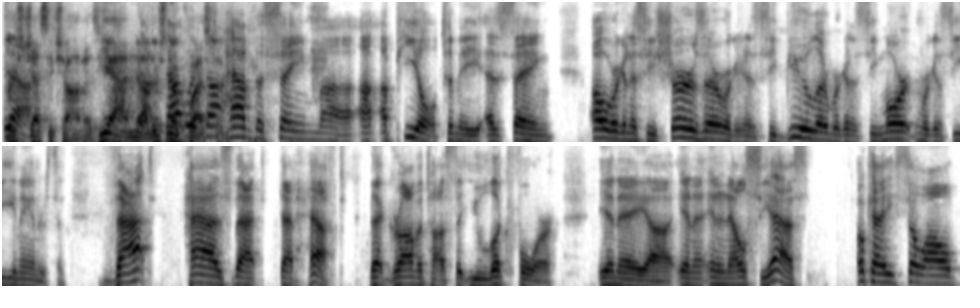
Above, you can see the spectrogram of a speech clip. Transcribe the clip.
yeah, Jesse Chavez. Yeah, no, that, there's no question. That would not have the same uh, appeal to me as saying, "Oh, we're going to see Scherzer, we're going to see Buehler, we're going to see Morton, we're going to see Ian Anderson." That has that that heft, that gravitas that you look for in a uh, in a in an LCS. Okay, so I'll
